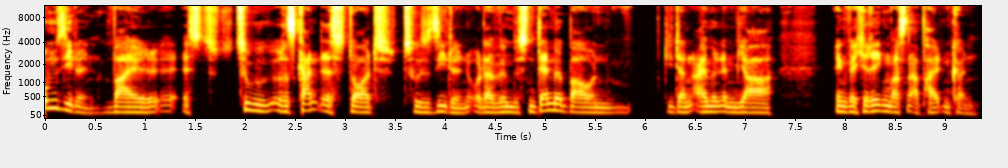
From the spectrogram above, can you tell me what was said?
umsiedeln, weil es zu riskant ist, dort zu siedeln. Oder wir müssen Dämme bauen, die dann einmal im Jahr irgendwelche Regenmassen abhalten können.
